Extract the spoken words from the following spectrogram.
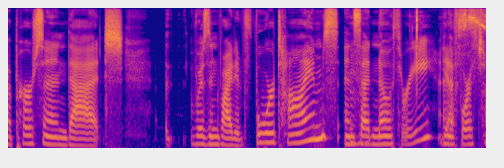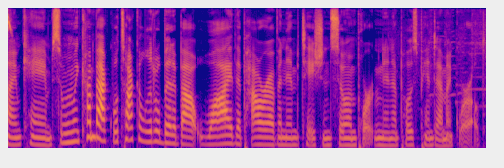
a person that was invited four times and said no three, and the fourth time came. So when we come back, we'll talk a little bit about why the power of an invitation is so important in a post-pandemic world.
